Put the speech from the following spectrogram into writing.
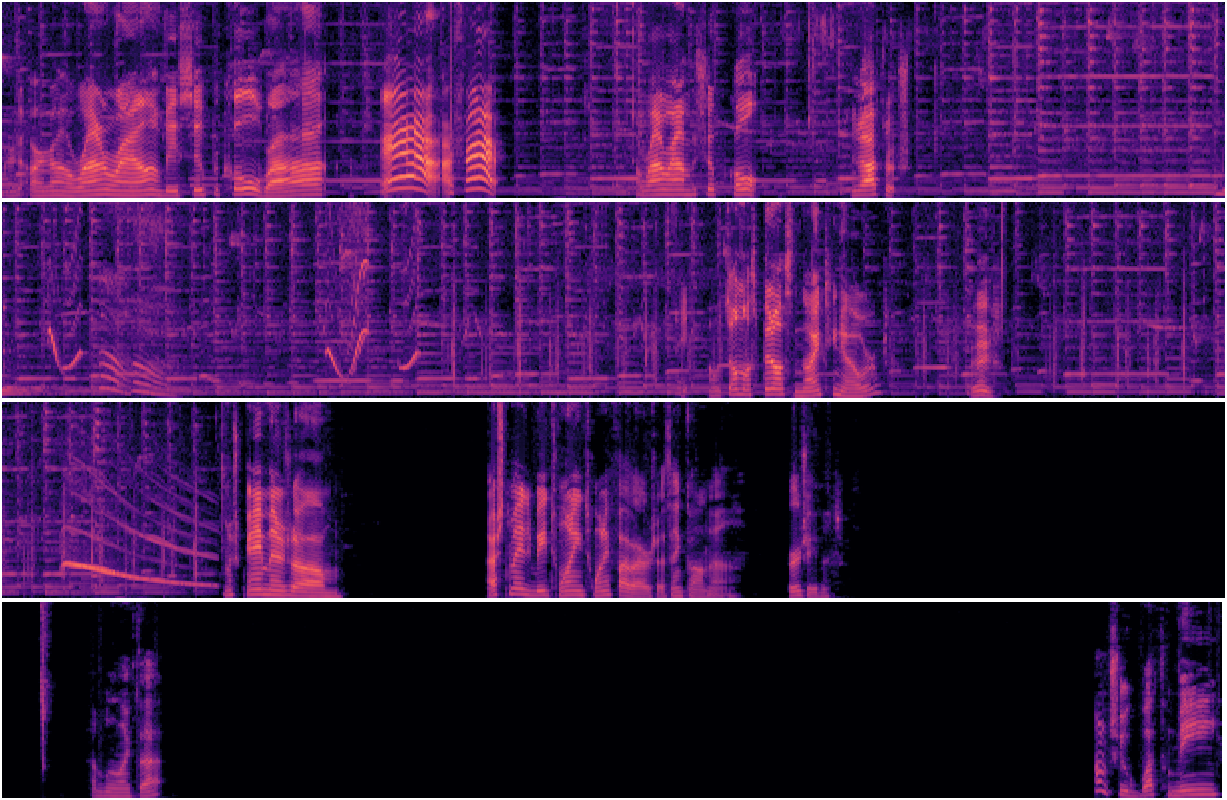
We're, we're gonna run around and be super cool, right? Yeah, that's right. I'll run around and be super cool. You got this. Oh, it's almost been almost 19 hours. Jeez. This game is um estimated to be 20 25 hours I think on uh Verge even. Something like that. Don't you what me?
